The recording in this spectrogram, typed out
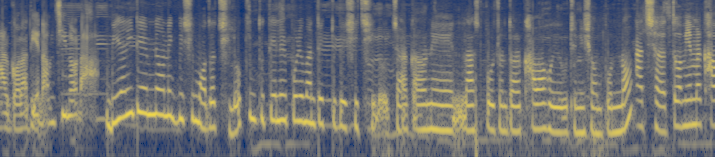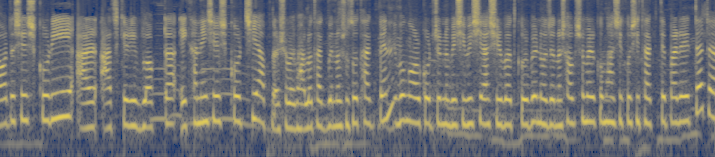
আর গলা দিয়ে নামছিল না। বিরিয়ানিটা এমনি অনেক বেশি মজা ছিল, কিন্তু তেলের পরিমাণটা একটু বেশি ছিল, যার কারণে লাস্ট পর্যন্ত আর খাওয়া হয়ে ওঠেনি সম্পূর্ণ। আচ্ছা তো আমি আমার খাওয়াটা শেষ করি আর আজকের এই ব্লগটা এখানেই শেষ করছি। আপনারা সবাই ভালো থাকবেন ও সুস্থ থাকবেন এবং অর্কর জন্য বেশি বেশি আশীর্বাদ করবেন। ও যেন সবসময় এরকম হাসি খুশি থাকতে পারে। টাটা!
